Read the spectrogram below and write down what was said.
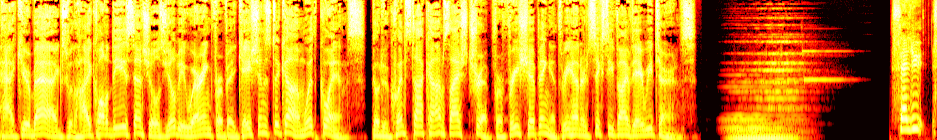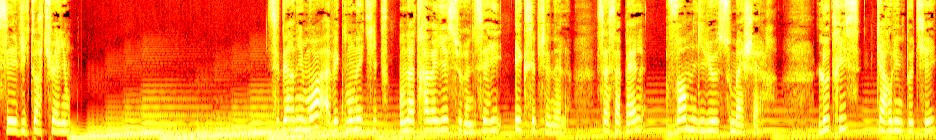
Pack your bags with high-quality essentials you'll be wearing for vacations to come with Quince. Go to quince.com slash trip for free shipping and 365-day returns. Salut, c'est Victoire Tuaillon. Ces derniers mois, avec mon équipe, on a travaillé sur une série exceptionnelle. Ça s'appelle 20 milieux sous ma chair. L'autrice, Caroline Potier,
